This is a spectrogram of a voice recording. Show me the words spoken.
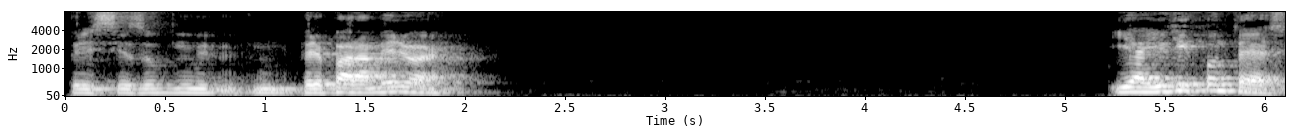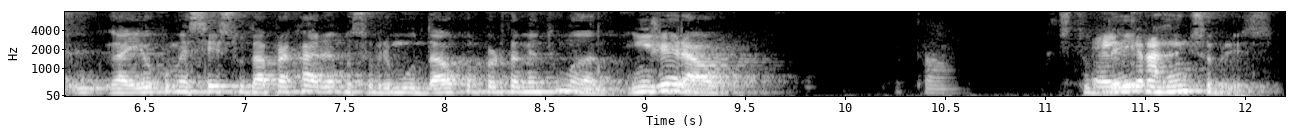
preciso me preparar melhor. E aí o que acontece? Aí eu comecei a estudar pra caramba sobre mudar o comportamento humano, em geral. Total. Estudei é engra... muito sobre isso.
